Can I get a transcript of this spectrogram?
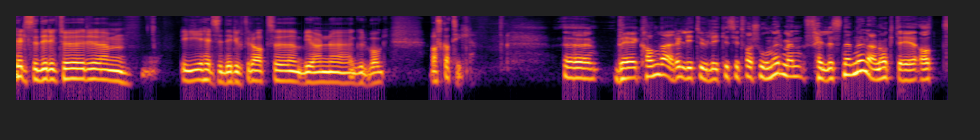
Helsedirektør i Helsedirektoratet, Bjørn Gullvåg. Hva skal til? Det kan være litt ulike situasjoner, men fellesnevneren er nok det at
